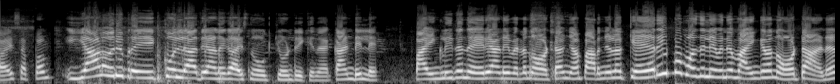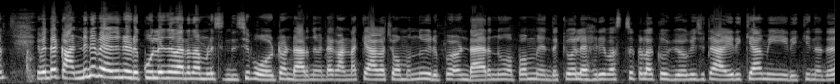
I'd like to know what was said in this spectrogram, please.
ഗായ്സ് അപ്പം ഇയാളൊരു ബ്രേക്കും ബ്രേക്കും ഇല്ലാതെയാണ് ഗായ്സ് നോക്കിക്കൊണ്ടിരിക്കുന്നത്. കണ്ടില്ലേ? പൈങ്കിളിന്റെ നേരെയാണ് ഇവരുടെ നോട്ടം. ഞാൻ പറഞ്ഞല്ലോ കയറിയപ്പോൾ മുതൽ ഇവന് ഭയങ്കര നോട്ടമാണ് ഇവന്റെ കണ്ണിന് വേദന എടുക്കൂലെന്ന് വരെ നമ്മൾ ചിന്തിച്ച് പോയിട്ടുണ്ടായിരുന്നു. ഇവന്റെ കണ്ണൊക്കെ ആകെ ചുമന്നും ഇരിപ്പ് ഉണ്ടായിരുന്നു. അപ്പം എന്തൊക്കെയോ ലഹരി വസ്തുക്കളൊക്കെ ഉപയോഗിച്ചിട്ടായിരിക്കാം ഈ ഇരിക്കുന്നത്.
